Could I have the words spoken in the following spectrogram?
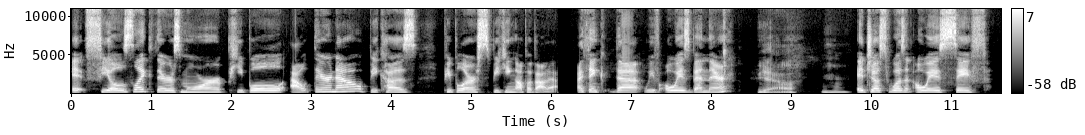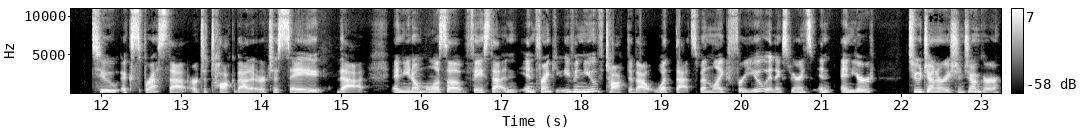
it feels like there's more people out there now because people are speaking up about it. I think that we've always been there. Yeah. Mm-hmm. it just wasn't always safe to express that or to talk about it or to say that. And, you know, Melissa faced that. And, and Frank, even you've talked about what that's been like for you and experience in, and you're two generations younger.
